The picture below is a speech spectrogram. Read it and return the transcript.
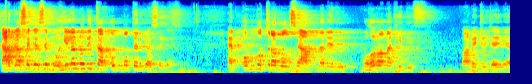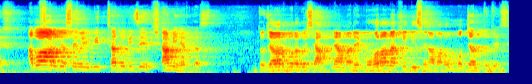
কার কাছে গেছে? মহিলা নবী তার উম্মতের কাছে গেছে। এক উম্মতরা বলছে, আপনার এর মোহরানা কি দিস? আমি একটু যাই না আবার গেছে ওই মিথ্যা নবী যে স্বামীর কাছে। তো যাওয়ার পরে কইছে আপনি আমার এই মোহরানা কি দিছেন? আমার উম্মত জানতে চাইছে।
